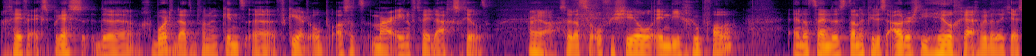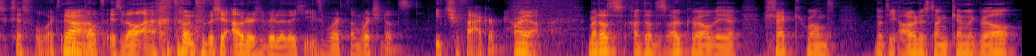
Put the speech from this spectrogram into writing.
geven expres de geboortedatum van hun kind eh, verkeerd op als het maar één of twee dagen scheelt. Oh ja. Zodat ze officieel in die groep vallen. En dat zijn dus, dan heb je dus ouders die heel graag willen dat jij succesvol wordt. Ja. En dat is wel aangetoond dat als je ouders willen dat je iets wordt, dan word je dat ietsje vaker. Oh ja. Maar dat is, dat is ook wel weer gek, want dat die ouders dan kennelijk wel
